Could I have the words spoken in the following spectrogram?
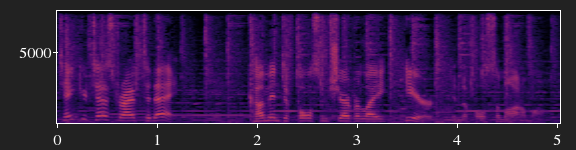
take your test drive today. Come into Folsom Chevrolet here in the Folsom Auto Mall.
